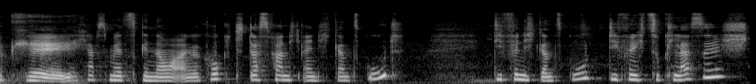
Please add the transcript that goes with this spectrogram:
Okay. Ich habe es mir jetzt genauer angeguckt. Das fand ich eigentlich ganz gut. Die finde ich ganz gut. Die finde ich zu klassisch.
